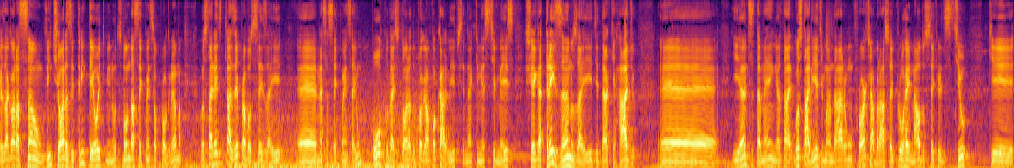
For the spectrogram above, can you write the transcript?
Agora são 20 horas e 38 minutos, vamos dar sequência ao programa. Gostaria de trazer para vocês aí, é, nessa sequência aí, um pouco da história do programa Apocalipse, né? Que neste mês chega a três anos aí de Dark Rádio. É, e antes também, gostaria de mandar um forte abraço aí para o Reinaldo Sacred Steel, que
